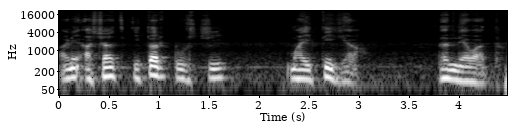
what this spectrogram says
आणि अशाच इतर टूर्सची माहिती घ्या. धन्यवाद.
